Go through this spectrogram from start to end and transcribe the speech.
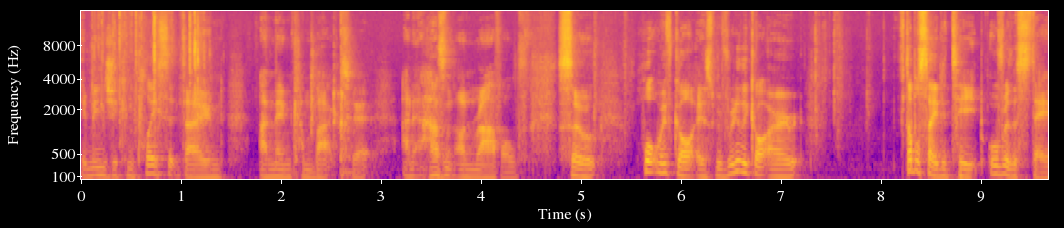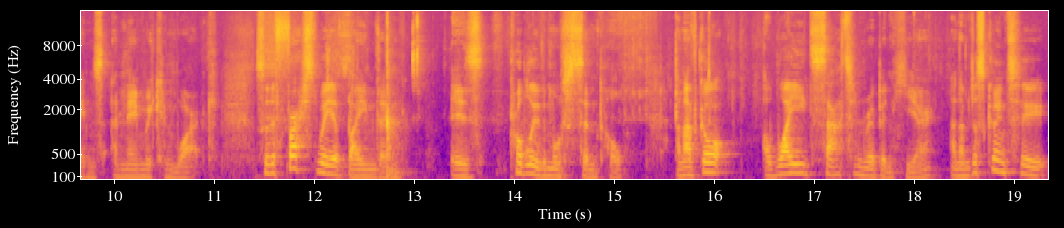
it means you can place it down and then come back to it and it hasn't unraveled. So what we've got is we've really got our double-sided tape over the stems and then we can work. So the first way of binding is probably the most simple and I've got a wide satin ribbon here and I'm just going to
